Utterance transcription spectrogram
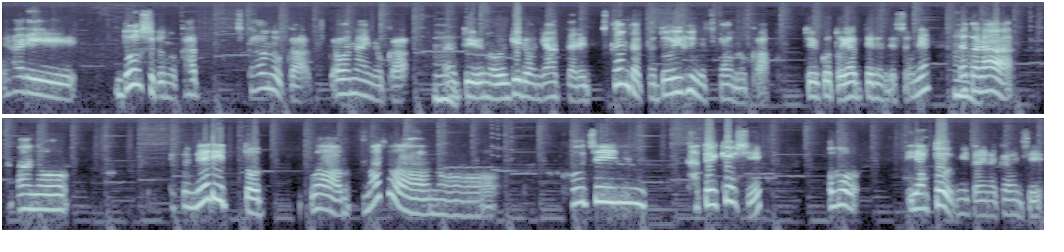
やはり、どうするのかっ使うのか使わないのか、うん。というのを議論にあったり使うんだったらどういうふうに使うのかということをやってるんですよね。だから、あのやっぱりメリットはまずはあの個人家庭教師を雇うみたいな感じ、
